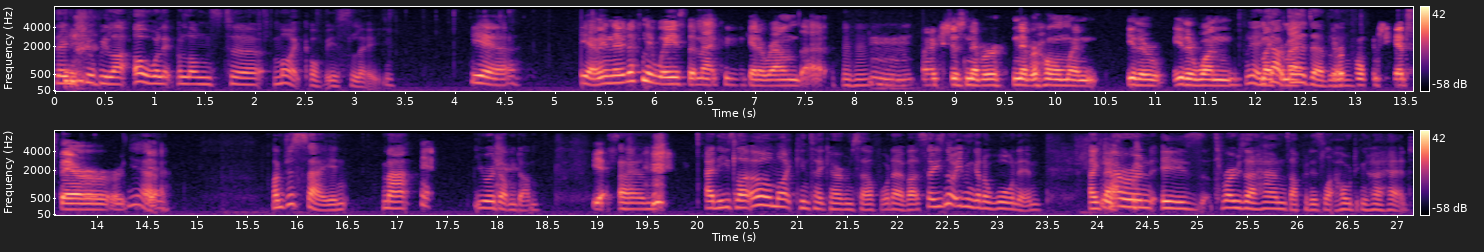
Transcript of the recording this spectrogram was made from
then she'll be like, oh, well, it belongs to Mike, obviously. yeah. Yeah, I mean, there are definitely ways that Matt could get around that. hmm Hmm. Mike's just never, never home when either either one. Yeah, he's Mike out or Matt never home when she gets there. Or, Yeah. I'm just saying, Matt, Yeah. you're a dum dum. Yes. Um, and he's like, oh, Mike can take care of himself, whatever. So he's not even going to warn him. And No. Karen is throws her hands up and is like holding her head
